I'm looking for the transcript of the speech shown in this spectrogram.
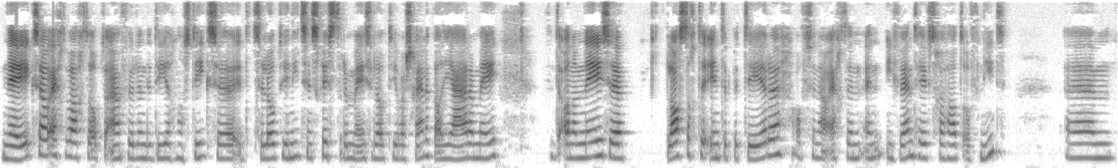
Nee, ik zou echt wachten op de aanvullende diagnostiek. Ze, ze loopt hier niet sinds gisteren mee, ze loopt hier waarschijnlijk al jaren mee. Vind de anamnese lastig te interpreteren of ze nou echt een, een event heeft gehad of niet. Um,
